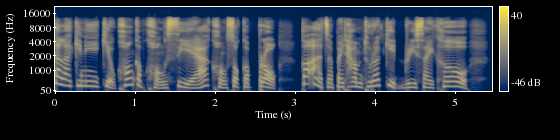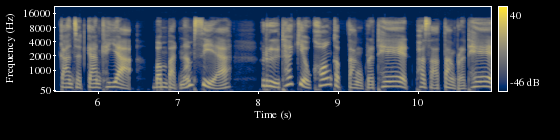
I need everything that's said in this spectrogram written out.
กาลากินีเกี่ยวข้องกับของเสีย ของสกปรก ก็อาจจะไปทำธุรกิจรีไซเคิล การจัดการขยะบำบัดน้ำเสีย หรือถ้าเกี่ยวข้องกับต่างประเทศ ภาษาต่างประเทศ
